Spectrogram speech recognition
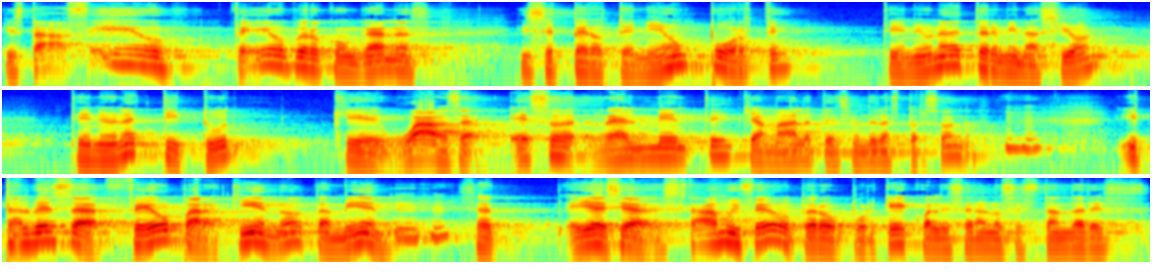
que estaba feo, feo, pero con ganas. Dice, pero tenía un porte, tenía una determinación, tenía una actitud que, wow, o sea, eso realmente llamaba la atención de las personas. Y tal vez sea, feo para quién, ¿no? También. O sea, ella decía, estaba muy feo, pero ¿por qué? ¿Cuáles eran los estándares?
